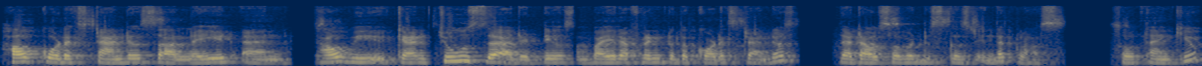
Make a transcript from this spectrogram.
how codex standards are laid and how we can choose the additives by referring to the codex standards that also were discussed in the class. So thank you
